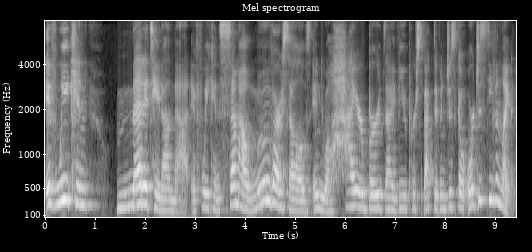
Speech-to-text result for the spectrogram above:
if we can meditate on that, if we can somehow move ourselves into a higher bird's eye view perspective and just go, or just even like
